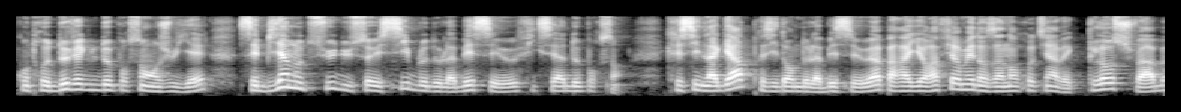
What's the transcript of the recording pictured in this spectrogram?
contre 2,2% en juillet. C'est bien au-dessus du seuil cible de la BCE fixé à 2%. Christine Lagarde, présidente de la BCE, a par ailleurs affirmé dans un entretien avec Klaus Schwab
